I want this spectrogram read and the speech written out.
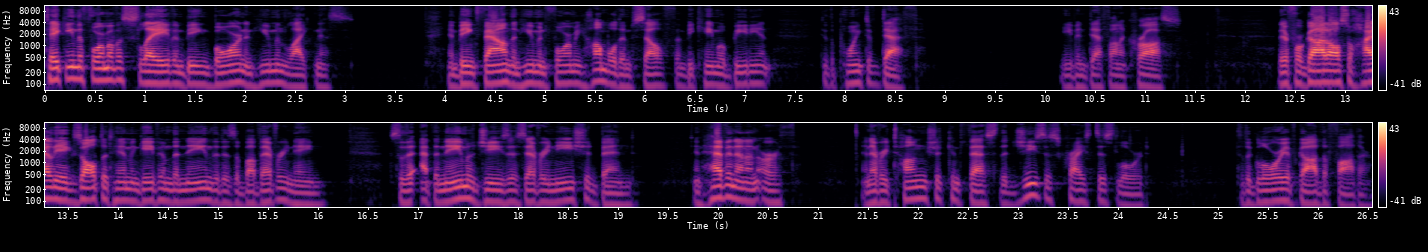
taking the form of a slave and being born in human likeness. And being found in human form, he humbled himself and became obedient to the point of death, even death on a cross. Therefore, God also highly exalted him and gave him the name that is above every name, so that at the name of Jesus every knee should bend, in heaven and on earth, and every tongue should confess that Jesus Christ is Lord, to the glory of God the Father.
